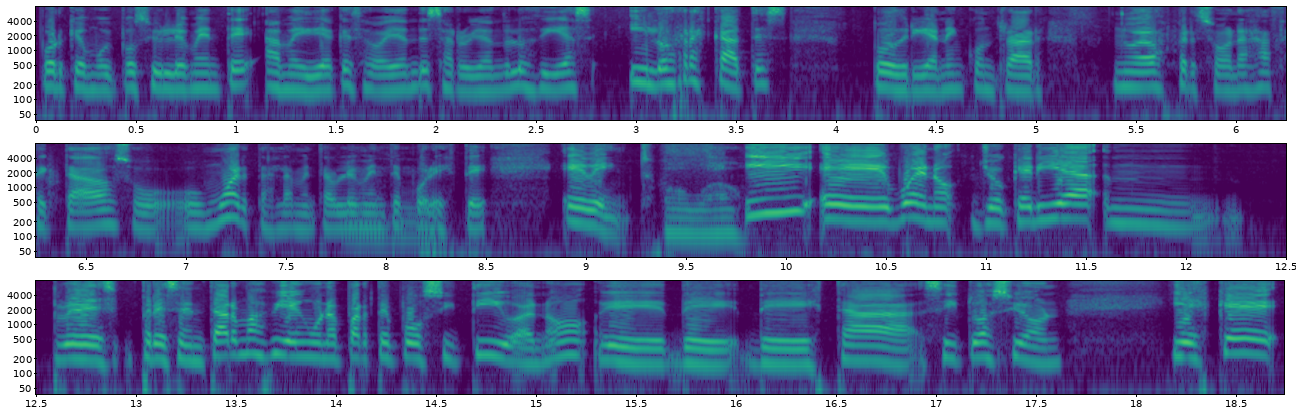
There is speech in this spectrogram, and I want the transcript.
porque muy posiblemente a medida que se vayan desarrollando los días y los rescates podrían encontrar nuevas personas afectadas o, o muertas lamentablemente por este evento. Oh, wow. Y eh, bueno, yo quería mm, pre- presentar más bien una parte positiva ¿no? Eh, de, de esta situación. Y es que,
